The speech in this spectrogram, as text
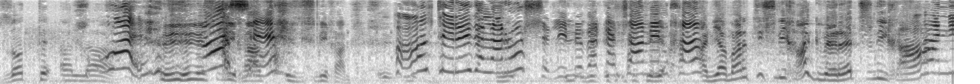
זאת תעלה. אוי, מה סליחה, זה? סליחה. אל תרד על הראש שלי, בבקשה ממך. אני אמרתי סליחה, גברת, סליחה. אני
